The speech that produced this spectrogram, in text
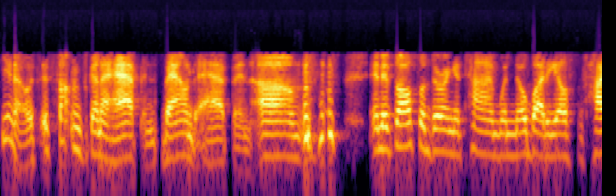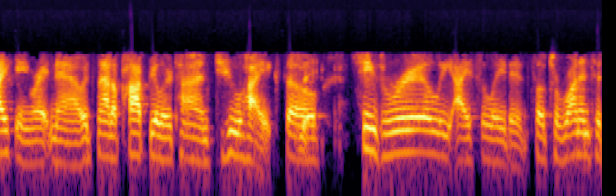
you know, it's, it's something's gonna happen. It's bound to happen. Um, and it's also during a time when nobody else is hiking right now. It's not a popular time to hike, so. She's really isolated. So to run into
